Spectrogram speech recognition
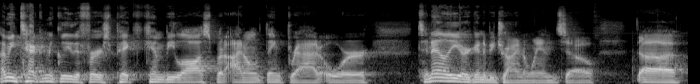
I mean, technically, the first pick can be lost, but I don't think Brad or Tonelli are going to be trying to win. So, uh,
